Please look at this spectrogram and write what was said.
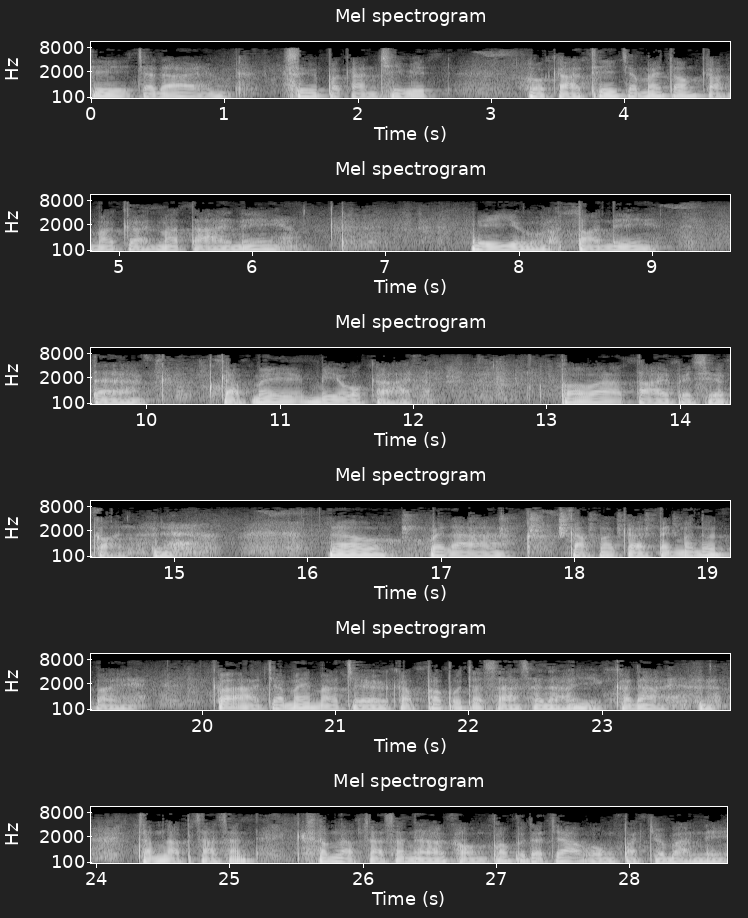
ที่จะได้ซื้อประกันชีวิต โอกาสที่จะไม่ต้องกลับมาเกิดมาตายนี้มีอยู่ตอนนี้ แต่กลับไม่มีโอกาส เพราะว่าตายไปเสียก่อน แล้วเวลากลับมาเกิดเป็นมนุษย์ใหม่ ก็อาจจะไม่มาเจอกับพระพุทธศาสนาอีกก็ได้สำหรับศาสนสำหรับศาสนาของพระพุทธเจ้าองค์ปัจจุบันนี้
